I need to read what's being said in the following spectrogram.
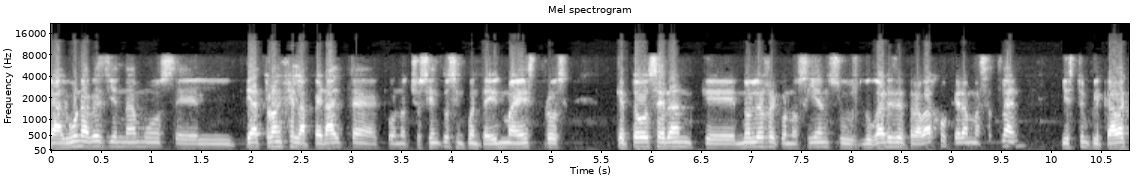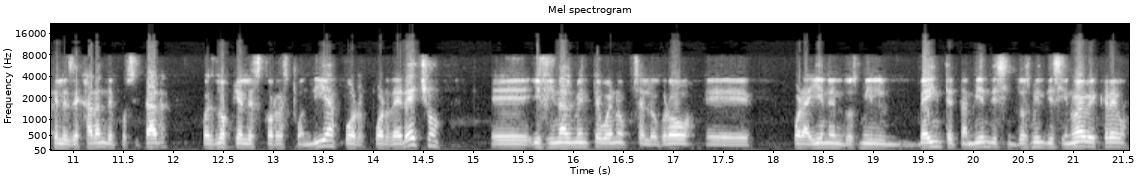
Alguna vez llenamos el Teatro Ángela Peralta con 851 maestros que todos eran que no les reconocían sus lugares de trabajo, que era Mazatlán, y esto implicaba que les dejaran depositar pues lo que les correspondía por, por derecho. Eh, y finalmente, bueno, se logró eh, por ahí en el 2020, también 2019 creo,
